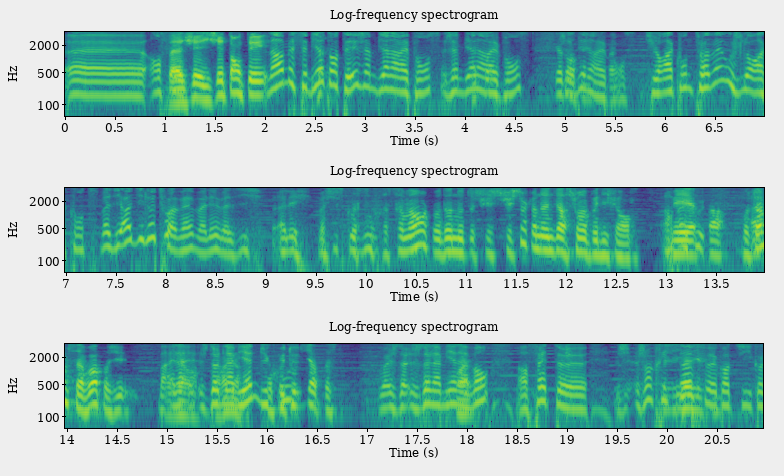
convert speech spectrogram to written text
Euh, en fait, Bah, J'ai tenté. non mais c'est bien tenté. J'aime bien la réponse. J'aime bien la réponse. J'aime bien la réponse. Tu le racontes toi-même ou je le raconte? Vas-y, oh, dis-le toi-même. Allez, vas-y. Allez, va jusqu'au Ça, bout. ça serait marrant qu'on donne notre... je, suis, sûr qu'on a une version un peu différente. Ah, bah, Mais écoute, ah, faut quand même savoir parce que bah, là, je donne on la mienne du on coup. peut tout dire parce que Ouais, je, donne- je donne la mienne Ouais. avant. En fait, euh, Jean-Christophe, quand il, quand,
